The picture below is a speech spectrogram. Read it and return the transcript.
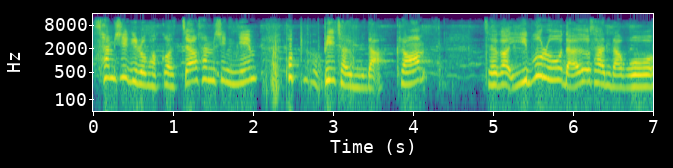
삼식이로 바꿨죠. 삼식님 퍼피퍼피 저입니다. 그럼 제가 입으로 나눠서 한다고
